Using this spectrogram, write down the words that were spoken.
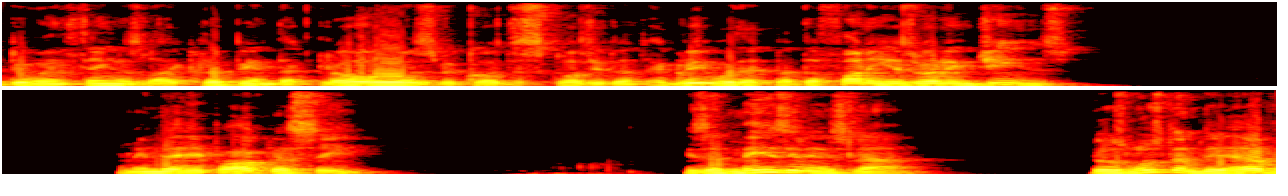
doing things like ripping the clothes because this clothes you don't agree with it. But the funny, he's wearing jeans. I mean, the hypocrisy is amazing in Islam. Those Muslims, they have,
